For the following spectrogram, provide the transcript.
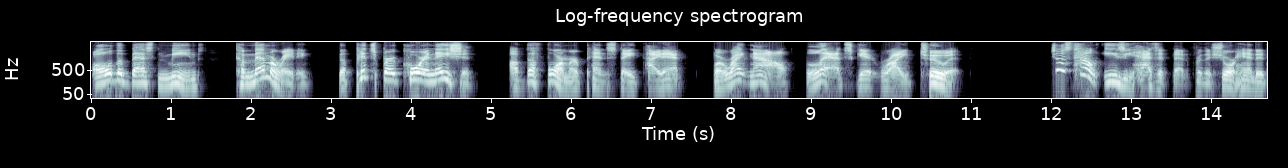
all the best memes commemorating the Pittsburgh coronation of the former Penn State tight end. But right now, let's get right to it. Just how easy has it been for the sure-handed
